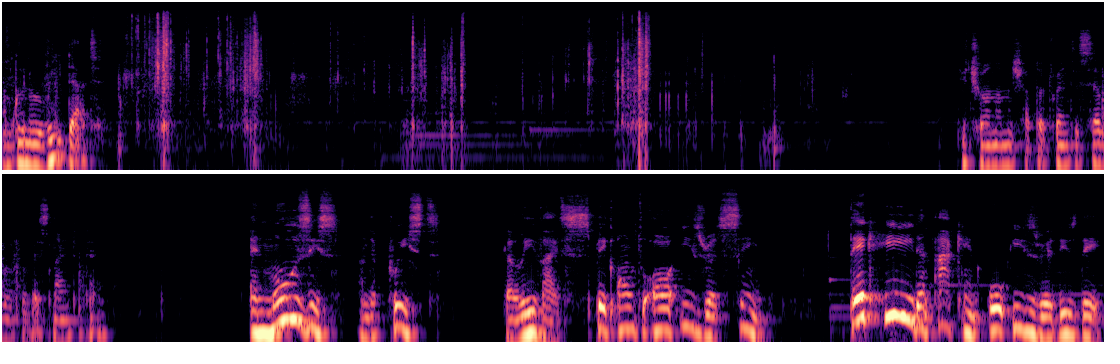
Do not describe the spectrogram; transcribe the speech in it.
I'm going to read that. Deuteronomy chapter 27, from verse 9 to 10. And Moses and the priests the Levites speak unto all Israel, saying, Take heed and hearken, O Israel, this day.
